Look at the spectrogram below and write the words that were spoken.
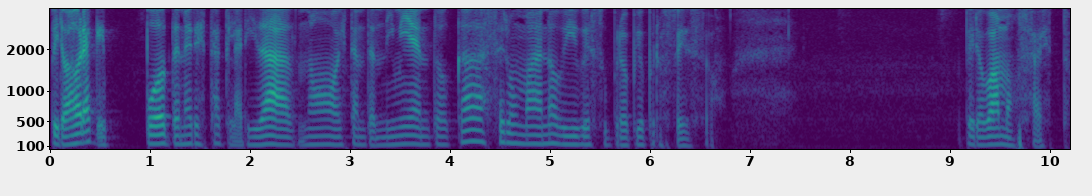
Pero ahora que puedo tener esta claridad, ¿no? Este entendimiento, cada ser humano vive su propio proceso. Pero vamos a esto,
